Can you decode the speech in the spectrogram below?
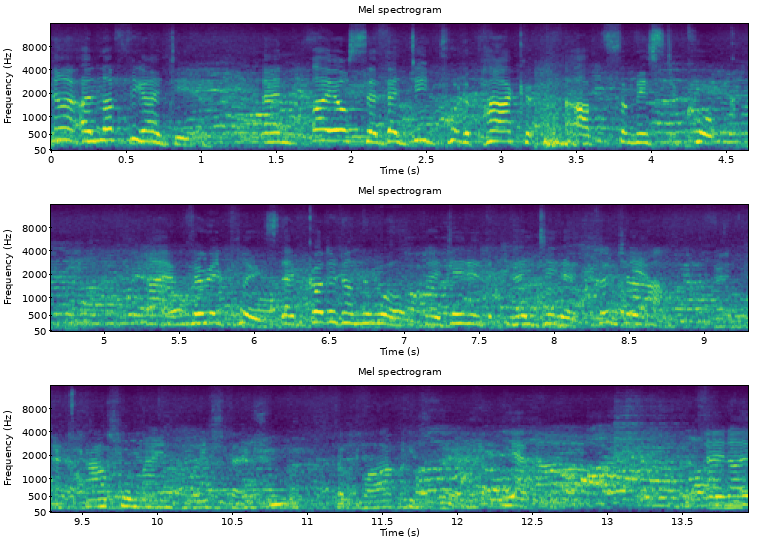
No, I love the idea. And I also, they did put a park up for Mr. Cook. I'm very pleased. They've got it on the wall. They did it. They did it. Good job. At, at Castlemaine Police Station, the plaque is there. Yeah. And I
